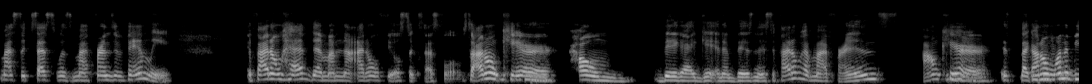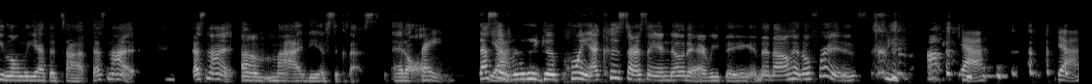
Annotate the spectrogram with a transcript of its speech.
my success was my friends and family. If I don't have them, I'm not, I don't feel successful. So I don't care mm-hmm. how big I get in a business. If I don't have my friends, I don't care. Mm-hmm. It's like I don't mm-hmm. want to be lonely at the top. That's not that's not um my idea of success at all. Right. That's yeah. a really good point. I could start saying no to everything and then I don't have no friends. yeah. Uh, yeah.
